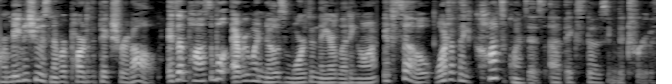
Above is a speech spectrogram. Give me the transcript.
Or maybe she was never part of the picture at all. Is it possible everyone knows more than they are letting on? If so, what are the consequences of exposing the truth?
